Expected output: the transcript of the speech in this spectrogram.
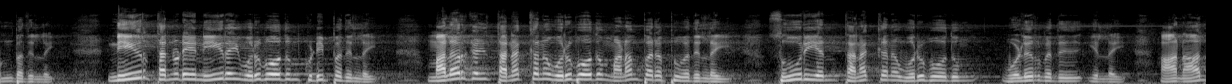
உண்பதில்லை. நீர் தன்னுடைய நீரை ஒருபோதும் குடிப்பதில்லை. மலர்கள் தனக்கென ஒருபோதும் மனம் பரப்புவதில்லை. சூரியன் தனக்கென ஒருபோதும் ஒளிர்வது இல்லை. ஆனால்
